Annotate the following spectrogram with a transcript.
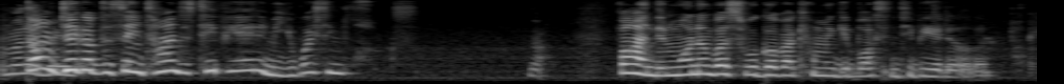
I'm gonna Don't be- dig up the same time. Just TPA to me. You're wasting blocks. No. Fine. Then one of us will go back home and get blocks and TPA to the other. Okay.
